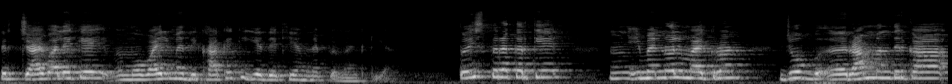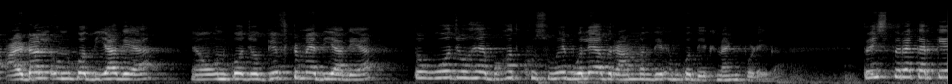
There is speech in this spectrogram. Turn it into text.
फिर चाय वाले के मोबाइल में दिखा के कि ये देखिए हमने पेमेंट किया। तो इस तरह करके इमेनुअल मैक्रोन जो राम मंदिर का आइडल उनको दिया गया उनको जो गिफ्ट में दिया गया तो वो जो है बहुत खुश हुए, बोले अब राम मंदिर हमको देखना ही पड़ेगा। तो इस तरह करके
